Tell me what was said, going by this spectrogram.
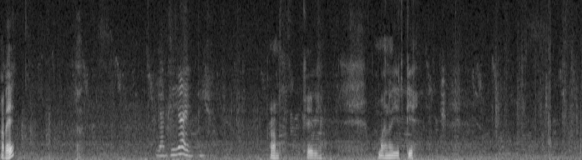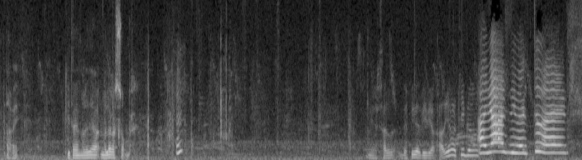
A ver. y aquí ya el pie. Anda, qué bien. La mano y el pie. A ver. Quita, no le, da- no le hagas sombra. Mira, salud, despide el vídeo. Adiós, chicos. Adiós, divertidores.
